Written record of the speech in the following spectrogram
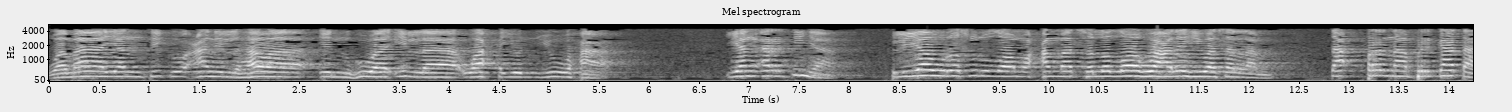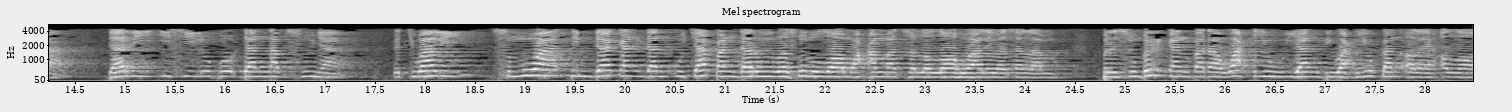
Wa ma yantiqu 'anil hawa in huwa illa wahyun yuha. Yang artinya beliau Rasulullah Muhammad sallallahu alaihi wasallam tak pernah berkata dari isi lubuk dan nafsunya kecuali semua tindakan dan ucapan dari Rasulullah Muhammad sallallahu alaihi wasallam bersumberkan pada wahyu yang diwahyukan oleh Allah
